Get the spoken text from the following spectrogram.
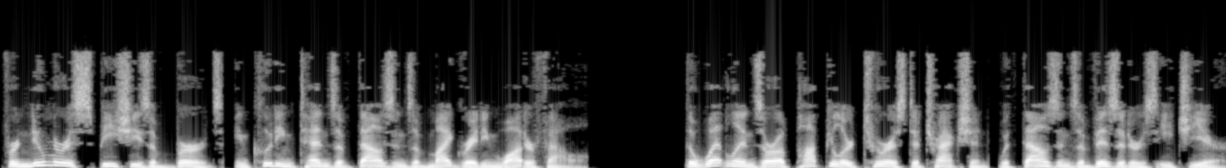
for numerous species of birds, including tens of thousands of migrating waterfowl. The wetlands are a popular tourist attraction, with thousands of visitors each year.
